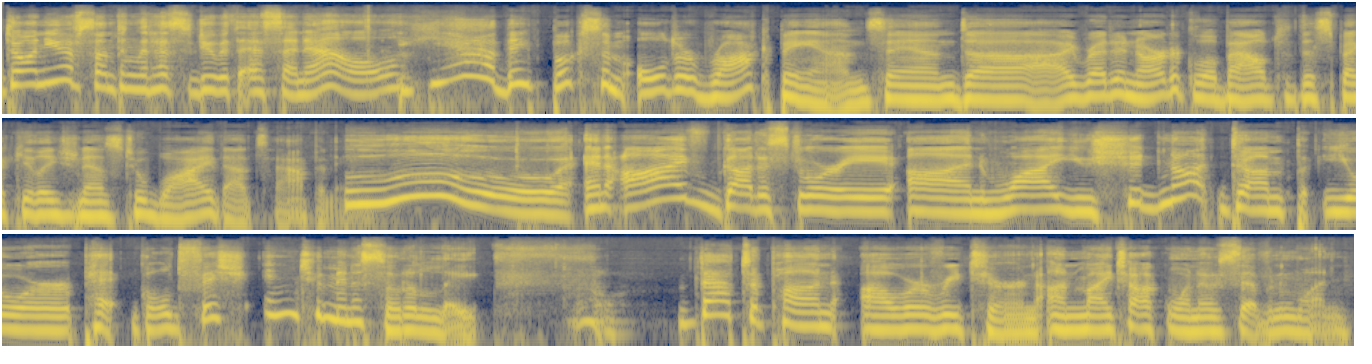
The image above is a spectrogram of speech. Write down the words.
Dawn, you have something that has to do with SNL. Yeah, they've booked some older rock bands, and uh, I read an article about the speculation as to why that's happening. Ooh, and I've got a story on why you should not dump your pet goldfish into Minnesota lakes. That's upon our return on My Talk 1071.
